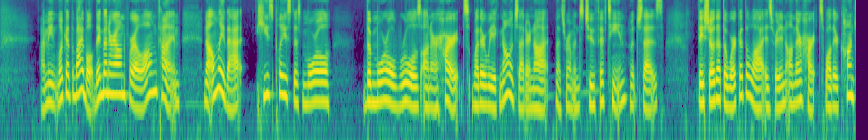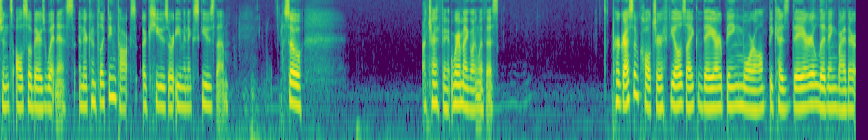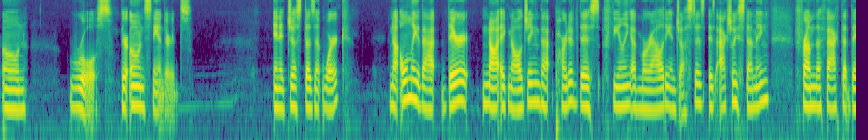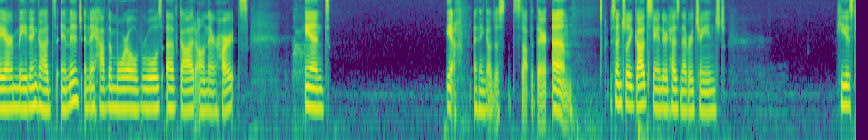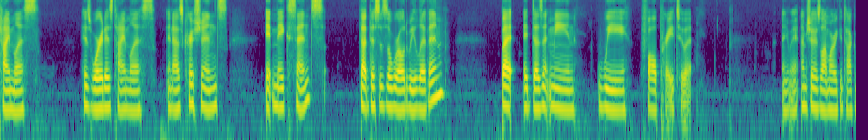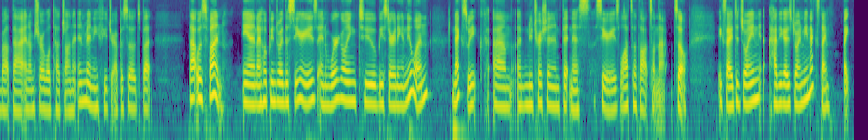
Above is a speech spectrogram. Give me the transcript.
I mean, look at the Bible. They've been around for a long time. Not only that, he's placed this moral the moral rules on our hearts whether we acknowledge that or not. That's Romans 2:15, which says, "They show that the work of the law is written on their hearts, while their conscience also bears witness, and their conflicting thoughts accuse or even excuse them." So, I'm trying to figure where am I going with this? Progressive culture feels like they are being moral because they are living by their own rules, their own standards. And it just doesn't work. Not only that, they're not acknowledging that part of this feeling of morality and justice is actually stemming from the fact that they are made in God's image and they have the moral rules of God on their hearts. And yeah, I think I'll just stop it there. Um essentially God's standard has never changed. He is timeless. His word is timeless. And as Christians, it makes sense that this is the world we live in, but it doesn't mean we fall prey to it. Anyway, I'm sure there's a lot more we can talk about that, and I'm sure we'll touch on it in many future episodes, but that was fun. And I hope you enjoyed the series. And we're going to be starting a new one next week um, a nutrition and fitness series. Lots of thoughts on that. So excited to join. Have you guys join me next time. Bye.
